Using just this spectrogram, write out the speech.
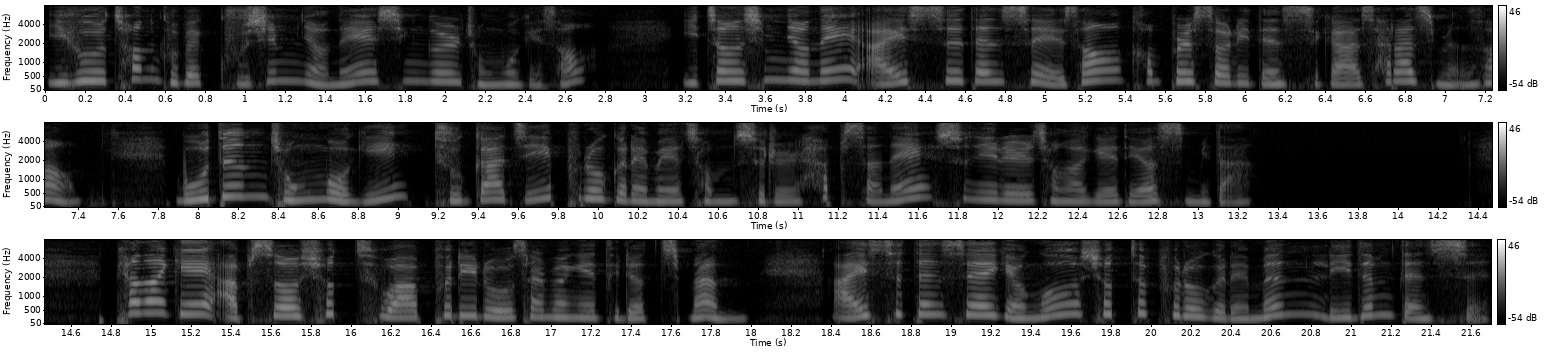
이후 1990년에 싱글 종목에서 2010년에 아이스 댄스에서 compulsory 댄스가 사라지면서 모든 종목이 두 가지 프로그램의 점수를 합산해 순위를 정하게 되었습니다. 편하게 앞서 쇼트와 프리로 설명해 드렸지만 아이스 댄스의 경우 쇼트 프로그램은 리듬 댄스,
